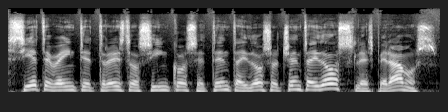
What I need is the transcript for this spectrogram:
720-325-7282. Le esperamos.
